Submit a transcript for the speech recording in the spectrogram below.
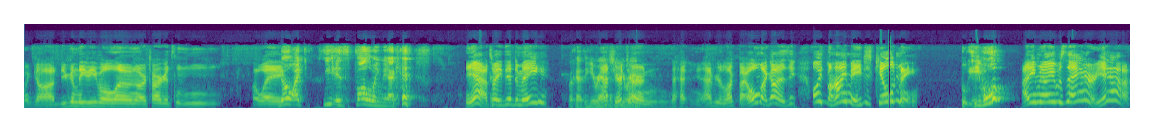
Oh my God! You can leave Evil alone. Our target's away. No, I. He is following me. I can't. Yeah, that's what he did to me. Okay, I think he ran. That's your turn. ha- Have your luck back. Oh my God! Is he? Oh, he's behind me. He just killed me. Who? Evil? I didn't even know he was there. Yeah.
